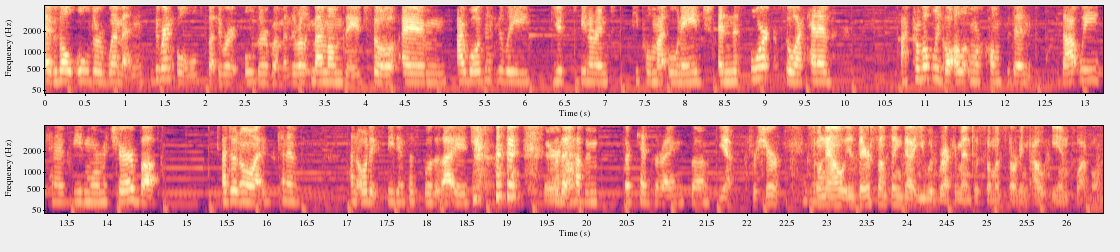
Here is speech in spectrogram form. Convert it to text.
it was all older women. They weren't old, but they were older women. They were like my mum's age. So um, I wasn't really used to being around people my own age in the sport. So I kind of, I probably got a little more confident that way, kind of being more mature. But I don't know, it was kind of an odd experience, I suppose, at that age, without having their kids around. So yeah, for sure. So now, is there something that you would recommend to someone starting out in flyball?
